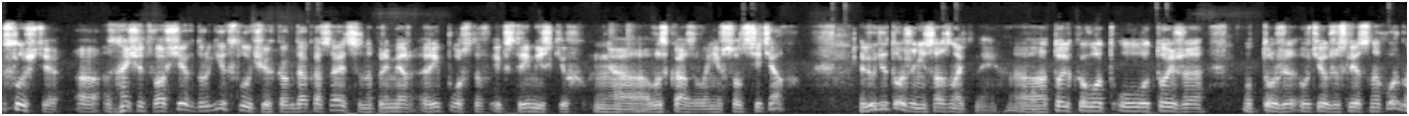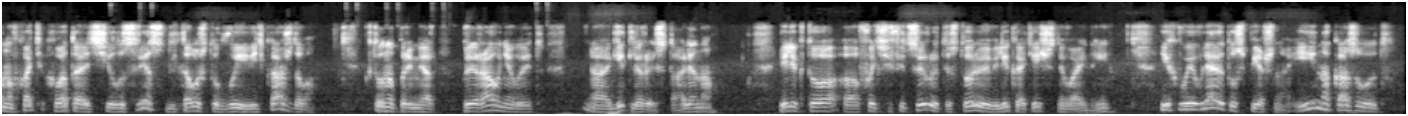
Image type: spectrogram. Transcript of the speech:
Слушайте, э, значит, во всех других случаях, когда касается, например, репостов экстремистских высказываний в соцсетях, люди тоже несознательные. Только вот у, той же, у, той же, у тех же следственных органов хватает сил и средств для того, чтобы выявить каждого, кто, например, приравнивает э, Гитлера и Сталина, или кто э, фальсифицирует историю Великой Отечественной войны. Их выявляют успешно и наказывают.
